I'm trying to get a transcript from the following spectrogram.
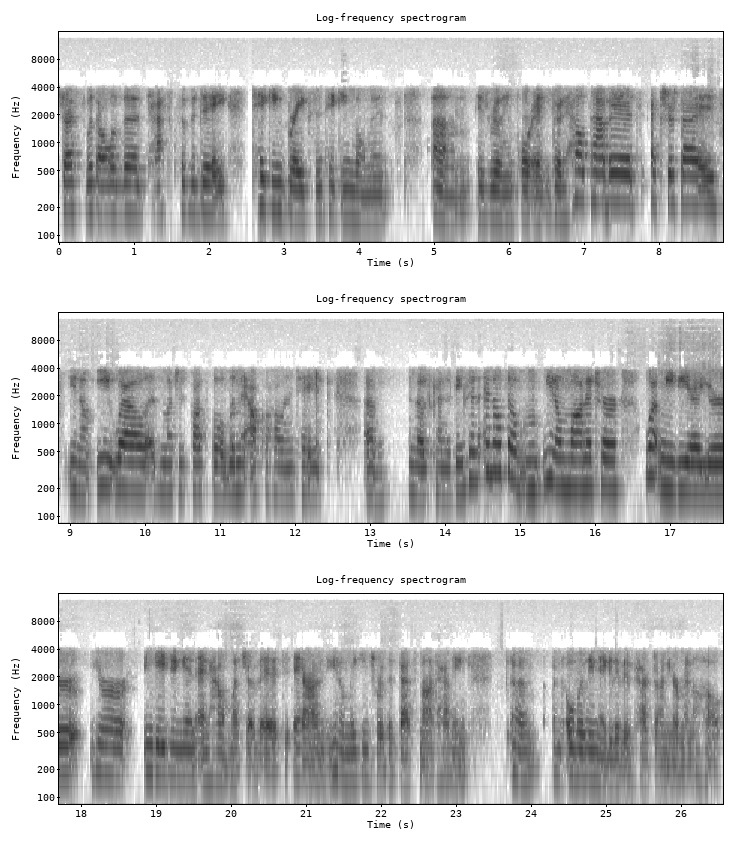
stressed with all of the tasks of the day. Taking breaks and taking moments um, is really important. Good health habits, exercise, you know, eat well as much as possible, limit alcohol intake. Um, and those kind of things, and and also you know monitor what media you're you're engaging in and how much of it, and you know making sure that that's not having um, an overly negative impact on your mental health.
